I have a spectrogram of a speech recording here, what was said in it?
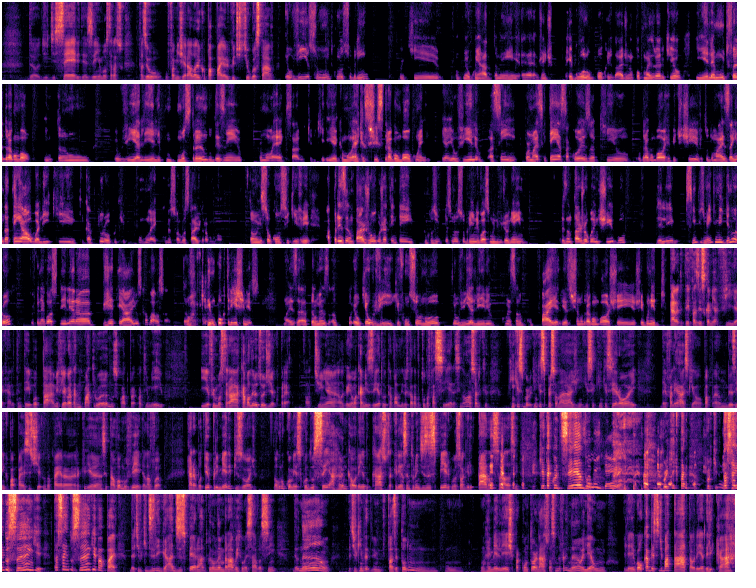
da de, de, série, desenho, mostrar, fazer o, o famigerado, olha que o papai, olha que o tio gostava. Eu vi isso muito com meu sobrinho, porque o meu cunhado também, é, a gente regula um pouco de idade, né, um pouco mais velho que eu, e ele é muito fã de Dragon Ball. Então, eu vi ali ele mostrando o desenho pro moleque, sabe? Que ele queria que o moleque assistisse Dragon Ball com ele. E aí eu vi ele, assim, por mais que tenha essa coisa que o, o Dragon Ball é repetitivo e tudo mais, ainda tem algo ali que, que capturou, porque o moleque começou a gostar de Dragon Ball. Então isso eu consegui ver. Apresentar jogo eu já tentei, inclusive para esse meu sobrinho, ele gosta muito de videogame, apresentar jogo antigo, ele simplesmente me ignorou, porque o negócio dele era GTA e os cabal, sabe? Então, fiquei um pouco triste nisso. Mas uh, pelo menos uh, o que eu vi que funcionou, eu vi ali começando com o pai ali assistindo Dragon Ball, achei, achei bonito. Cara, eu tentei fazer isso com a minha filha, cara. Eu tentei botar. A minha filha agora tá com 4 anos, 4 para 4 e meio, e eu fui mostrar Cavaleiro do Zodíaco pra ela. Ela tinha. Ela ganhou uma camiseta do Cavaleiro que ela tava toda faceira, assim, nossa, olha que, quem, que é esse, quem que é esse personagem? Quem que é esse, quem que é esse herói? Daí eu falei, ah, isso aqui é, é um desenho que o papai assistia quando o papai era, era criança e tal. Vamos ver? Ela, vamos. Cara, eu botei o primeiro episódio. logo no começo, quando o Sei arranca a orelha do Cassius, a criança entrou em desespero, começou a gritar na sala assim: O que tá acontecendo? Essa é ideia. Por que, que tá. Porque tá saindo sangue! Tá saindo sangue, papai! Daí eu tive que desligar, desesperado, porque eu não lembrava que começava assim. Deu, não! Eu tive que fazer todo um, um, um remeleixo para contornar a situação. Eu falei, não, ele é um. Ele é igual cabeça de batata, a orelha dele cai.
